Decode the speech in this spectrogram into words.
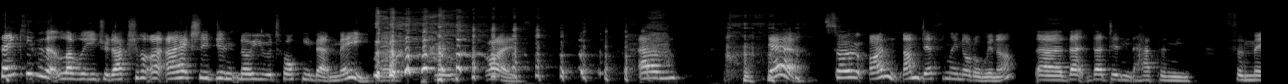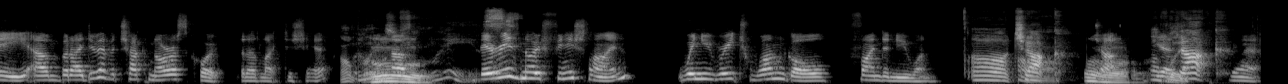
Thank you for that lovely introduction. I, I actually didn't know you were talking about me. I was very surprised. Um, yeah, so I'm I'm definitely not a winner. Uh, that that didn't happen for me. Um, but I do have a Chuck Norris quote that I'd like to share. Oh, please. Ooh. please. There is no finish line. When you reach one goal, find a new one. Oh, Chuck. Chuck. Oh, Yeah, Lovely. Chuck. yeah.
